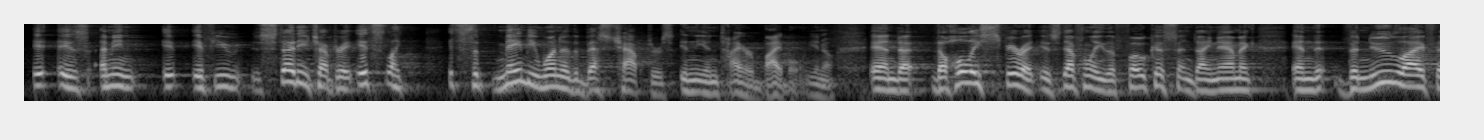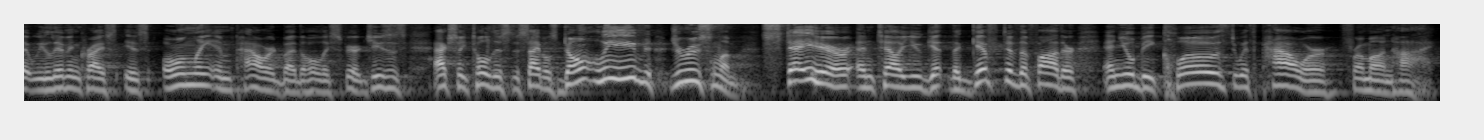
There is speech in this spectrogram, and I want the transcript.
is, I mean, if you study chapter 8, it's like it's the, maybe one of the best chapters in the entire Bible, you know. And uh, the Holy Spirit is definitely the focus and dynamic. And the, the, new life that we live in Christ is only empowered by the Holy Spirit. Jesus actually told his disciples, Don't leave Jerusalem. Stay here until you get the gift of the Father, and you'll be clothed with power from on high.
